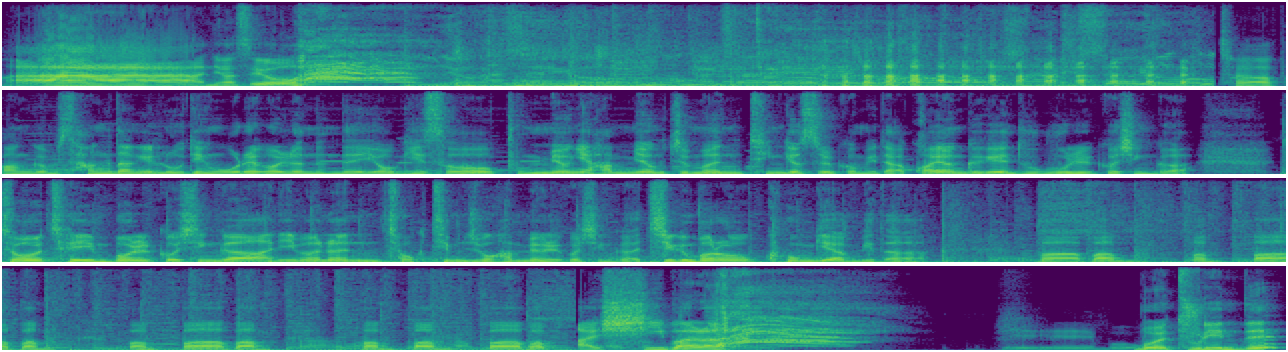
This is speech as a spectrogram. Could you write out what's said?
아, 아 안녕하세요. 자, 방금 상당히 로딩 오래 걸렸는데 여기서 분명히 한 명쯤은 튕겼을 겁니다. 과연 그게 누구일 것인가? 저 체인버일 것인가? 아니면은 적팀 중 한 명일 것인가? 지금 바로 공개합니다. bum bum bum bum bum bum bum bum bum 아 씨발.아 뭐야 둘인데?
